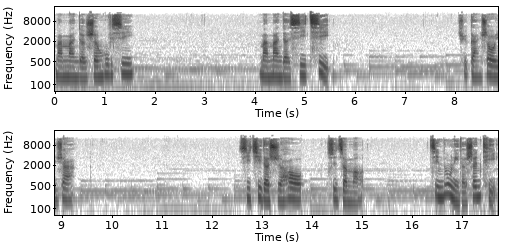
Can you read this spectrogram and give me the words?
慢慢的深呼吸，慢慢的吸气，去感受一下。吸气的时候是怎么进入你的身体？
